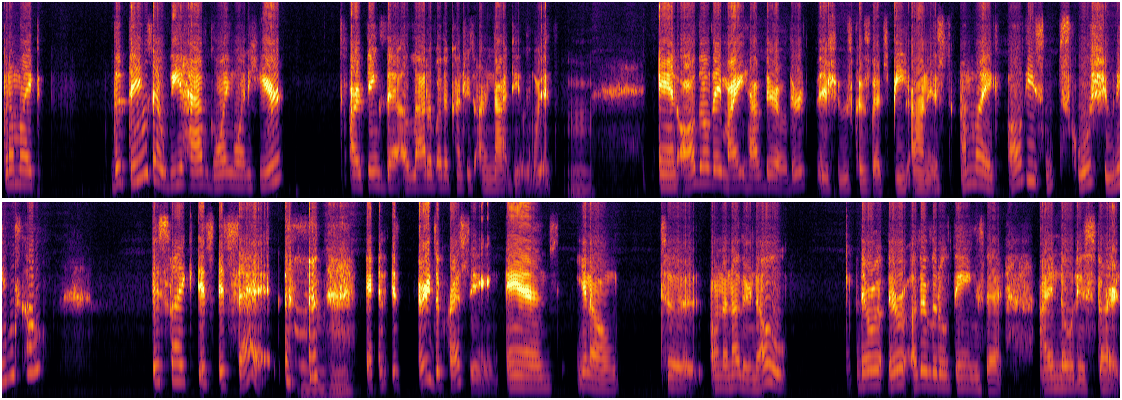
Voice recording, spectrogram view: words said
But I'm like the things that we have going on here are things that a lot of other countries are not dealing with. Mm. And although they might have their other issues, because let's be honest, I'm like, all these school shootings though, it's like it's it's sad. Mhm. and it's very depressing. And you know, to on another note, there were there were other little things that I noticed start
